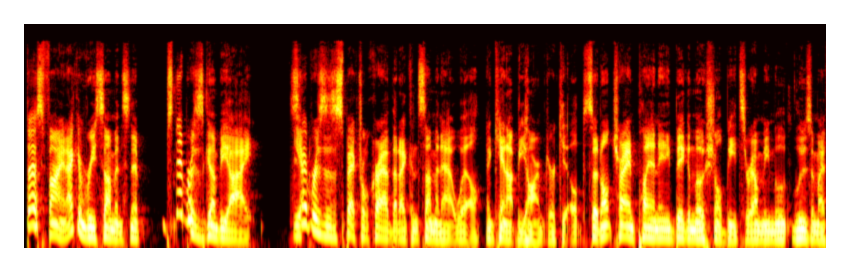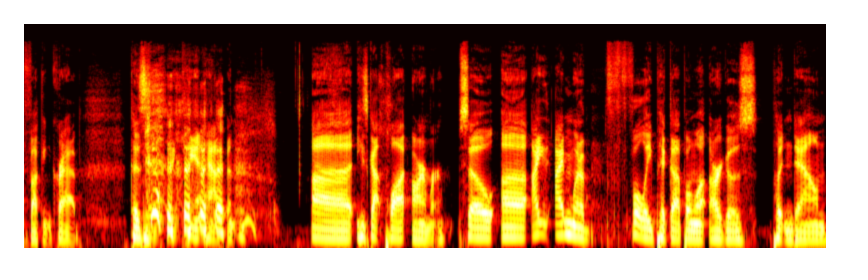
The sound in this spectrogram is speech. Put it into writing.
That's fine. I can resummon Snip. Snippers is gonna be alright. Snippers is a spectral crab that I can summon at will and cannot be harmed or killed. So don't try and plan any big emotional beats around me mo- losing my fucking crab, because it can't happen. Uh, he's got plot armor, so uh, I I'm gonna fully pick up on what Argo's putting down.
